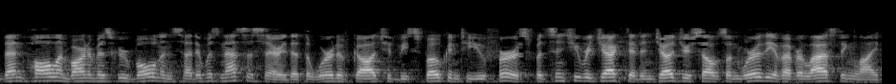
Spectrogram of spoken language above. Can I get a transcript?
Then Paul and Barnabas grew bold and said, It was necessary that the word of God should be spoken to you first, but since you reject it and judge yourselves unworthy of everlasting life,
